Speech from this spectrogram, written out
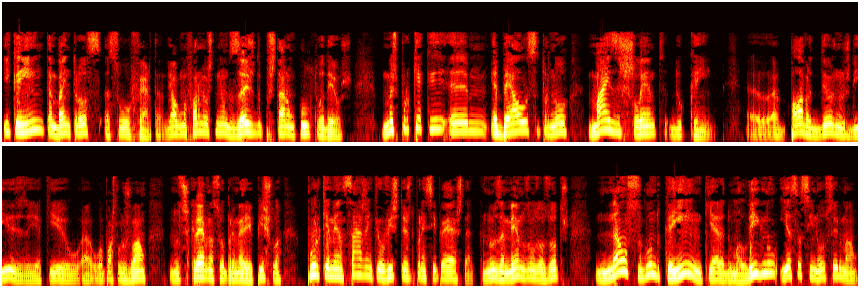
e Caim também trouxe a sua oferta. De alguma forma eles tinham desejo de prestar um culto a Deus. Mas porquê é que um, Abel se tornou mais excelente do que Caim? Uh, a palavra de Deus nos diz, e aqui o, o apóstolo João nos escreve na sua primeira epístola, porque a mensagem que ouviste desde o princípio é esta, que nos amemos uns aos outros, não segundo Caim, que era do maligno e assassinou o seu irmão.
